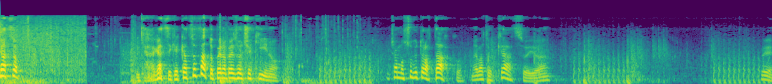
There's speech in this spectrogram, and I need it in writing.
Cazzo! Ragazzi, che cazzo ho fatto appena preso il cecchino? Facciamo subito l'attacco. Mi hai batto il cazzo io, eh. Qui.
